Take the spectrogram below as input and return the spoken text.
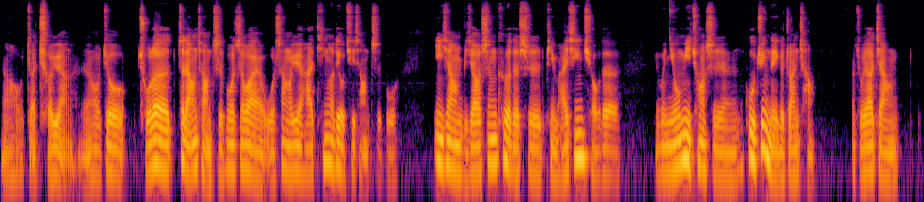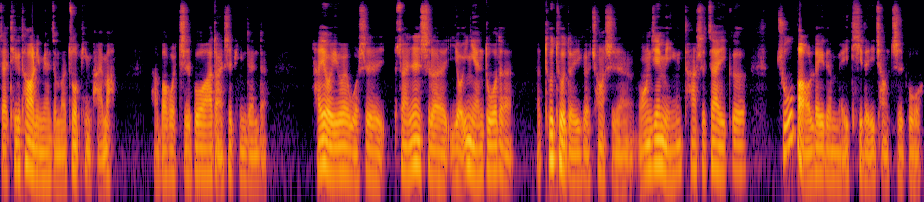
然后这扯远了，然后就除了这两场直播之外，我上个月还听了六七场直播，印象比较深刻的是品牌星球的有个牛蜜创始人顾俊的一个专场，主要讲在 TikTok 里面怎么做品牌嘛，啊，包括直播啊、短视频等等。还有一位我是算认识了有一年多的 Tutu 的一个创始人王坚明，他是在一个珠宝类的媒体的一场直播。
